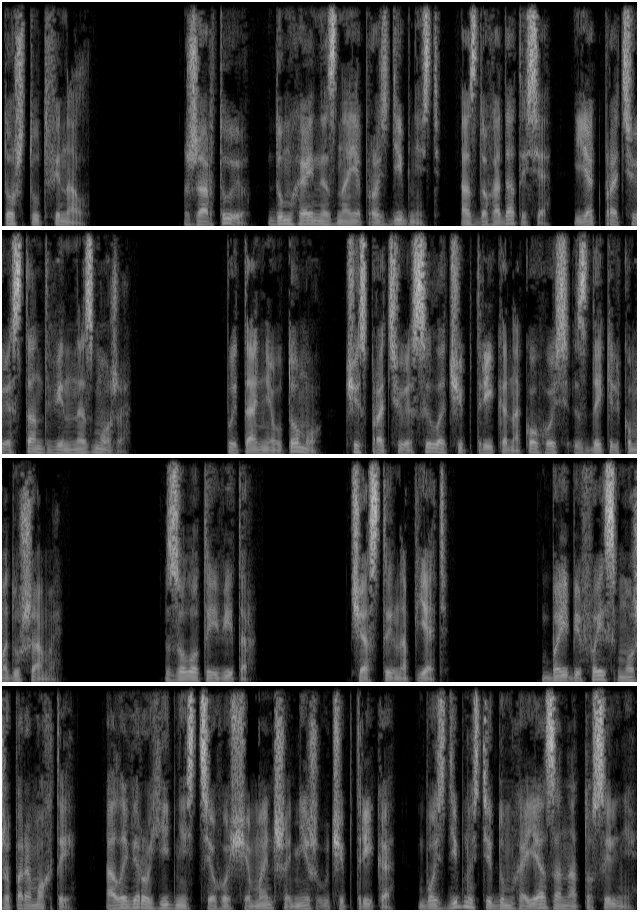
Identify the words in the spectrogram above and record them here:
тож тут фінал. Жартую, Думгай не знає про здібність, а здогадатися, як працює станд він не зможе. Питання у тому, чи спрацює сила чіп-тріка на когось з декількома душами. Золотий вітер. Частина 5. Бейбіфейс може перемогти, але вірогідність цього ще менша, ніж у чіп-тріка, бо здібності Думгая занадто сильні.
